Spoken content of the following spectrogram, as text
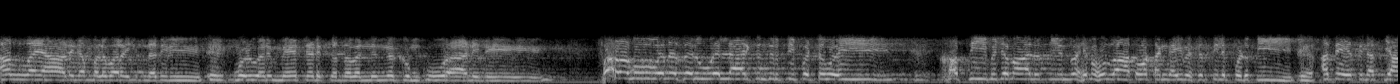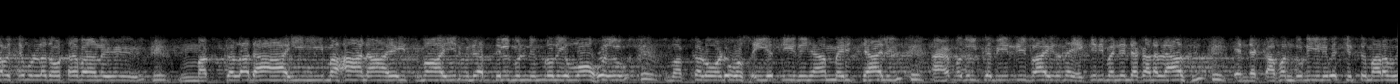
അള്ളയാണ് നമ്മൾ പറയുന്നതിന് മുഴുവനും ഏറ്റെടുക്കുന്നവൻ നിങ്ങൾക്കും കൂറാണിത് ഫറമൂവനസരു എല്ലാവർക്കും തൃപ്തിപ്പെട്ടു പോയി ഖത്തീബ് ജമാലുദ്ദീൻ റഹിമഹുല്ല തോട്ടം കൈവശത്തിൽപ്പെടുത്തി അദ്ദേഹത്തിന് അത്യാവശ്യമുള്ള തോട്ടമാണ്. മക്കളതായി മഹാനായ ഇസ്മായിൽ അബ്ദുൽ മക്കളോട് ചെയ്ത് ഞാൻ മരിച്ചാൽ അഹമ്മദുൽ കബീർ റിഫായിരുന്ന എഗ്രിമെന്റിന്റെ കടലാസ് എന്റെ കഫൻ തുണിയിൽ വെച്ചിട്ട് മറവ്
